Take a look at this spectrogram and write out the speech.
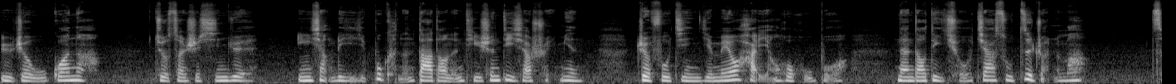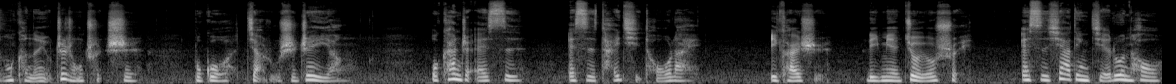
与这无关啊！就算是新月，影响力也不可能大到能提升地下水面。这附近也没有海洋或湖泊，难道地球加速自转了吗？怎么可能有这种蠢事？不过，假如是这样，我看着 S，S 抬起头来，一开始里面就有水。S 下定结论后，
